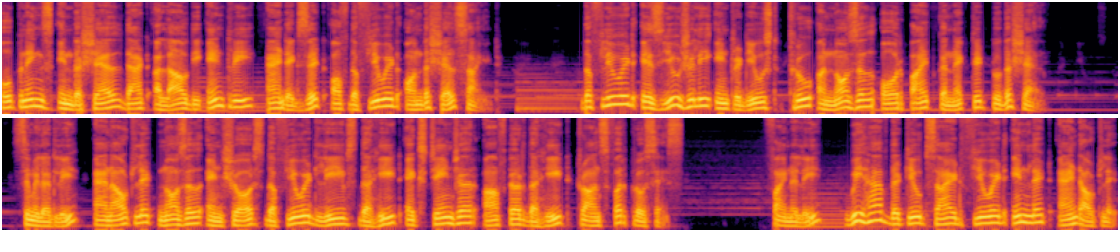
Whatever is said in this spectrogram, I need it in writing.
openings in the shell that allow the entry and exit of the fluid on the shell side. The fluid is usually introduced through a nozzle or pipe connected to the shell. Similarly, an outlet nozzle ensures the fluid leaves the heat exchanger after the heat transfer process. Finally, we have the tube side fluid inlet and outlet.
